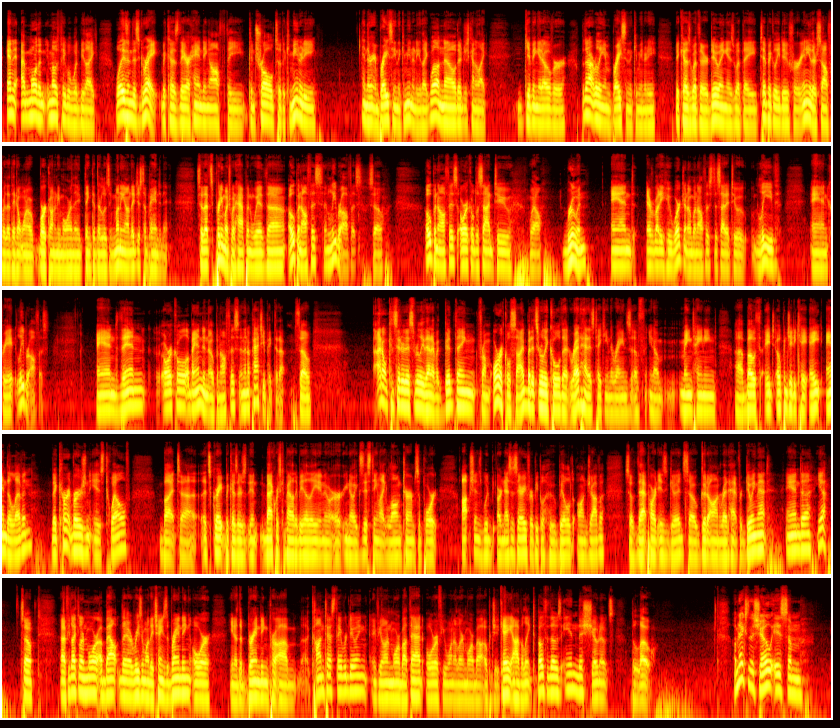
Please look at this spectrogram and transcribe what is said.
And more than most people would be like, well, isn't this great? Because they're handing off the control to the community and they're embracing the community. Like, well, no, they're just kind of like giving it over but they're not really embracing the community because what they're doing is what they typically do for any of their software that they don't want to work on anymore and they think that they're losing money on, they just abandon it. So that's pretty much what happened with uh, OpenOffice and LibreOffice. So OpenOffice, Oracle decided to, well, ruin, and everybody who worked on OpenOffice decided to leave and create LibreOffice. And then Oracle abandoned OpenOffice, and then Apache picked it up. So I don't consider this really that of a good thing from Oracle's side, but it's really cool that Red Hat is taking the reins of you know maintaining uh, both OpenJDK 8 and 11. The current version is 12, but uh, it's great because there's backwards compatibility and or you know existing like long-term support options would are necessary for people who build on Java. So that part is good. So good on Red Hat for doing that. And uh, yeah, so uh, if you'd like to learn more about the reason why they changed the branding or you know the branding pro, um, contest they were doing, if you learn more about that, or if you want to learn more about OpenJDK, I'll have a link to both of those in the show notes below. Up next in the show is some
